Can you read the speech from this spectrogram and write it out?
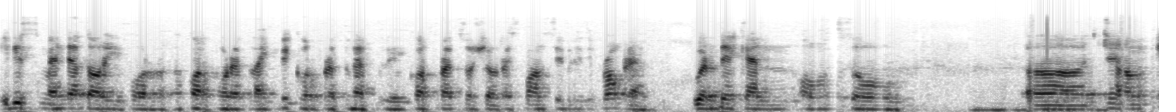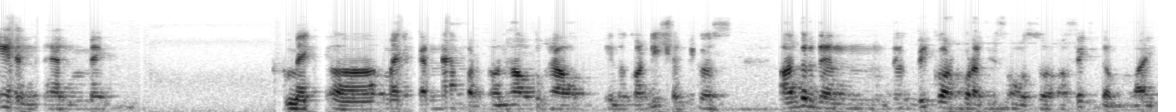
it is mandatory for a corporate like big corporate to have the corporate social responsibility program where they can also uh, jump in and make make uh, make an effort on how to help in the condition because other than the big corporate is also a victim like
